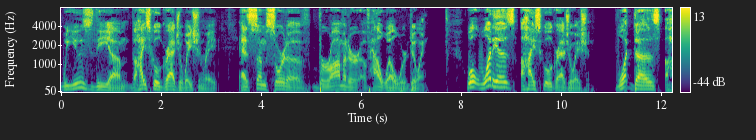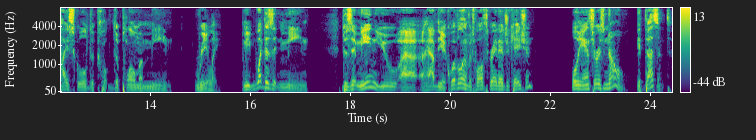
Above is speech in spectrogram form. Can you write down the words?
we use the um, the high school graduation rate as some sort of barometer of how well we're doing. Well, what is a high school graduation? What does a high school di- diploma mean, really? I mean, what does it mean? Does it mean you uh, have the equivalent of a 12th grade education? Well, the answer is no, it doesn't.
